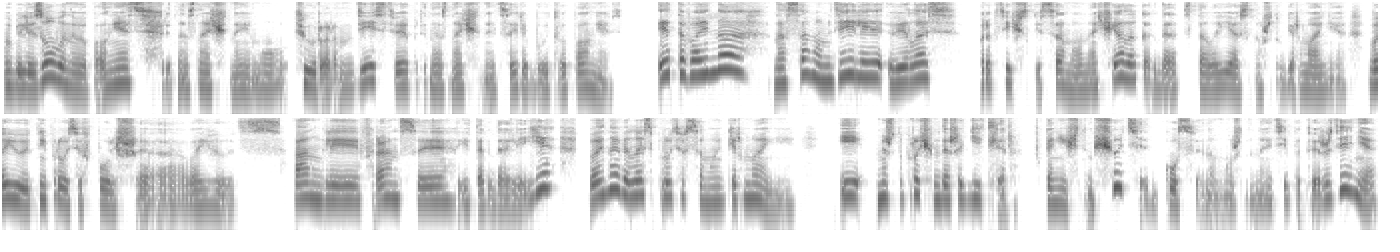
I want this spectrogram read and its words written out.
мобилизован и выполнять предназначенные ему фюрером действия, предназначенные цели будет выполнять. Эта война на самом деле велась практически с самого начала, когда стало ясно, что Германия воюет не против Польши, а воюет с Англией, Францией и так далее, война велась против самой Германии. И, между прочим, даже Гитлер в конечном счете косвенно можно найти подтверждение,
